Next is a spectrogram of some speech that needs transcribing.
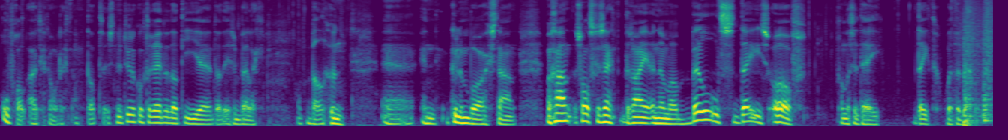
overal uitgenodigd. En dat is natuurlijk ook de reden dat, die, dat deze Belg, of Belgen, in Culemborg staan. We gaan, zoals gezegd, draaien een nummer Bill's Days Off van de CD Date with the Devil.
